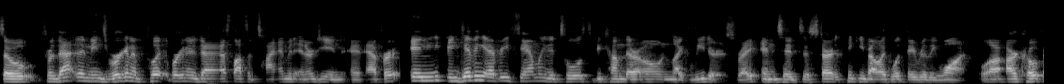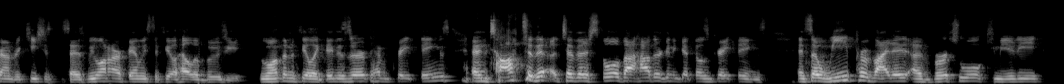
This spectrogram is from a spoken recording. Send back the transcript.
So for that, that means we're going to put, we're going to invest lots of time and energy and, and, effort in, in giving every family the tools to become their own like leaders, right? And to, to start thinking about like what they really want. Well, our co-founder Keisha says we want our families to feel hella bougie. We want them to feel like they deserve to have great things and talk to the to their school about how they're going to get those great things. And so we provided a virtual community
